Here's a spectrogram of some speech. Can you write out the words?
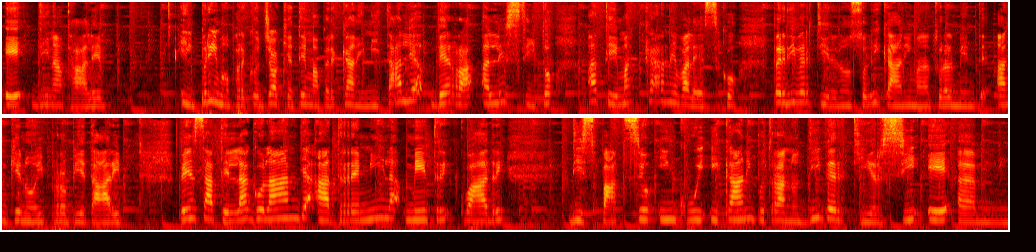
e di Natale. Il primo parco giochi a tema per cani in Italia verrà allestito a tema carnevalesco per divertire non solo i cani ma naturalmente anche noi proprietari. Pensate Lagolandia a 3000 metri quadri di spazio in cui i cani potranno divertirsi e um,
